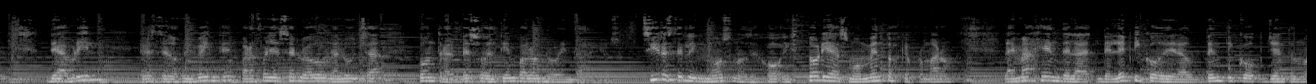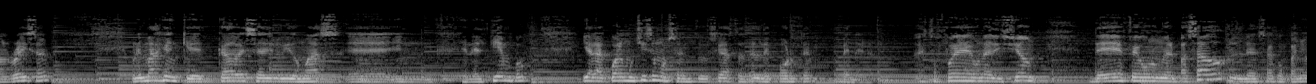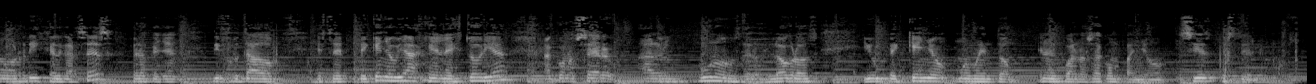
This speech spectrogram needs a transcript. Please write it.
de abril de este 2020 para fallecer luego de una lucha contra el peso del tiempo a los 90 años. Sir Stirling Moss nos dejó historias, momentos que formaron la imagen del épico, del auténtico Gentleman Racer, una imagen que cada vez se ha diluido más eh, en, en el tiempo y a la cual muchísimos entusiastas del deporte veneran. Esto fue una edición de F1 en el pasado. Les acompañó Rigel Garcés. Espero que hayan disfrutado este pequeño viaje en la historia a conocer algunos de los logros y un pequeño momento en el cual nos acompañó Sir Stirling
